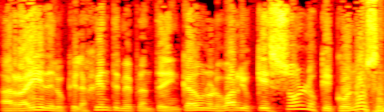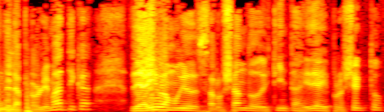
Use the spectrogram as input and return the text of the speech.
a raíz de lo que la gente me plantee en cada uno de los barrios, que son los que conocen de la problemática, de ahí vamos a ir desarrollando distintas ideas y proyectos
